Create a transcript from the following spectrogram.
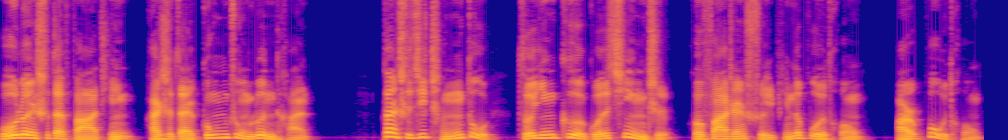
无论是在法庭还是在公众论坛。但是其程度则因各国的性质和发展水平的不同而不同。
